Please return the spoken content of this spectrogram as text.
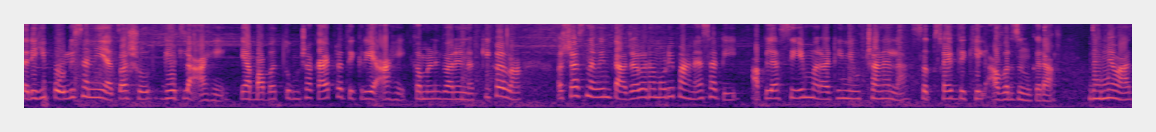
तरीही पोलिसांनी याचा शोध घेतला आहे. याबाबत तुमच्या काय प्रतिक्रिया आहे? कमेंटद्वारे नक्की कळवा. अशाच नवीन ताज्या घडामोडी पाहण्यासाठी आपल्या सी एम मराठी न्यूज चॅनलला सबस्क्राईब देखील आवर्जून करा. धन्यवाद.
